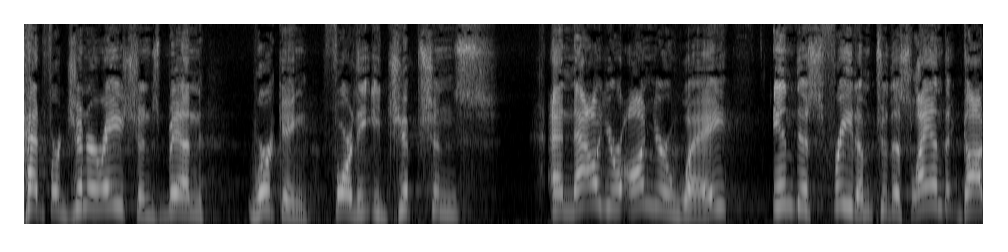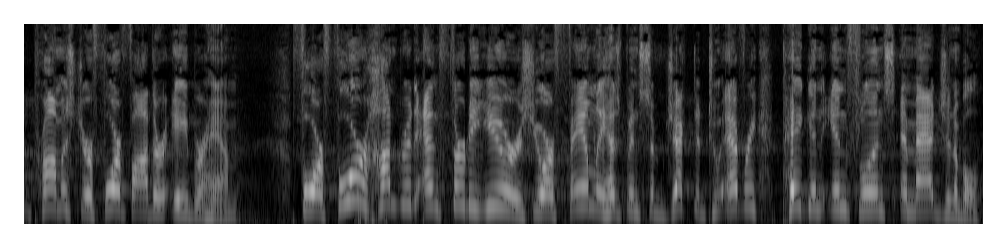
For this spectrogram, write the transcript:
had for generations been working for the Egyptians. And now you're on your way in this freedom to this land that God promised your forefather Abraham. For 430 years, your family has been subjected to every pagan influence imaginable.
